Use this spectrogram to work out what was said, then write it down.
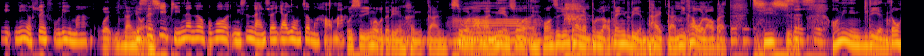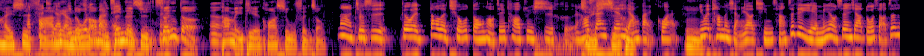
你你有说服力吗？我应该有。是细皮嫩肉，不过你是男生，要用这么好吗？不是，因为我的脸很干，是我老板念说，哎、哦欸，王世军看起来不老，但你脸太干。你看我老板七十了，是是，王丽你脸都还是发亮的。我老板真的是真的，他每天花十五分钟。那就是各位到了秋冬哈，这一套最适合。然后三千两百块，嗯，因为他们想要清仓，这个也没有剩下多少，这是。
